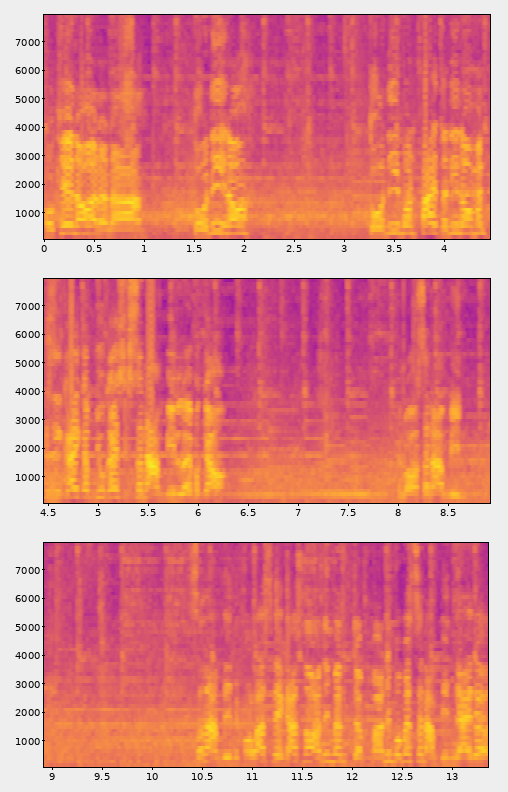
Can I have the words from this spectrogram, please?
โอเคเนาะอันนั้นตัวนี้เนาะตัวนี้บนป้ายตัวนี้เนาะมันใกล้กับอยู่ใกล้สนามบินเลยพวกเจ้าเห็นว่าสนามบิน สนามบินของลาสเวกัสเนาะอันนี้มันจะอันนี้บ่แม่นสนามบินใหญ่เด้อ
